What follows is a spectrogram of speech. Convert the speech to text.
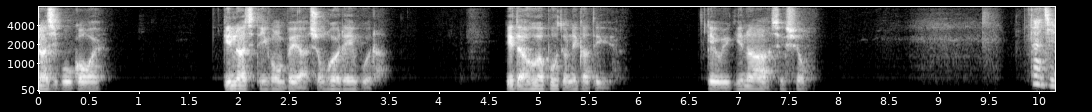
仔是无辜的，囡仔是天公伯啊上好的礼物啦。你得好好保重你家己，加为囡仔设想。等一下，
